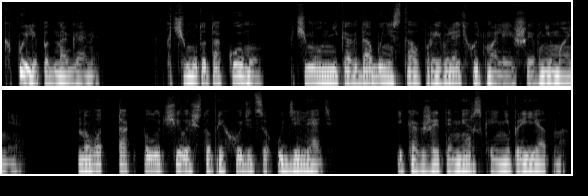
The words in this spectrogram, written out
к пыли под ногами, к чему-то такому, к чему он никогда бы не стал проявлять хоть малейшее внимание. Но вот так получилось, что приходится уделять. И как же это мерзко и неприятно.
